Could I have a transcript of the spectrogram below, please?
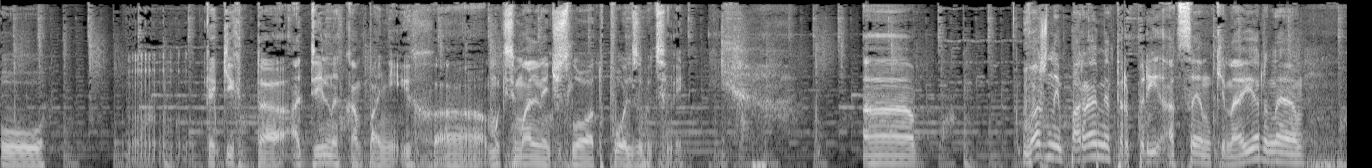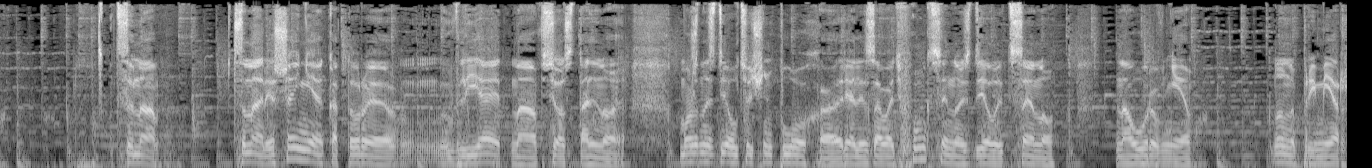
у каких-то отдельных компаний их э, максимальное число от пользователей. Э, важный параметр при оценке, наверное, цена. Цена решения, которое влияет на все остальное. Можно сделать очень плохо, реализовать функции, но сделать цену на уровне, ну, например,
